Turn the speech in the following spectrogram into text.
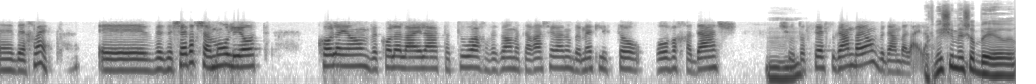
בהחלט. וזה שטח שאמור להיות כל היום וכל הלילה פתוח, וזו המטרה שלנו, באמת ליצור רובע חדש, mm-hmm. שהוא תוסס גם ביום וגם בלילה. את מי שימש הבאר,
